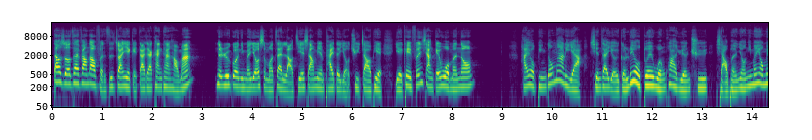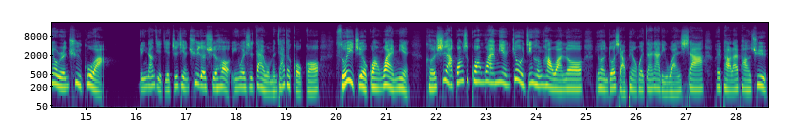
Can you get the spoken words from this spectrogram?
到时候再放到粉丝专业给大家看看好吗？那如果你们有什么在老街上面拍的有趣照片，也可以分享给我们哦。还有屏东那里呀，现在有一个六堆文化园区，小朋友你们有没有人去过啊？铃铛姐姐之前去的时候，因为是带我们家的狗狗，所以只有逛外面。可是啊，光是逛外面就已经很好玩了。有很多小朋友会在那里玩沙，会跑来跑去。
